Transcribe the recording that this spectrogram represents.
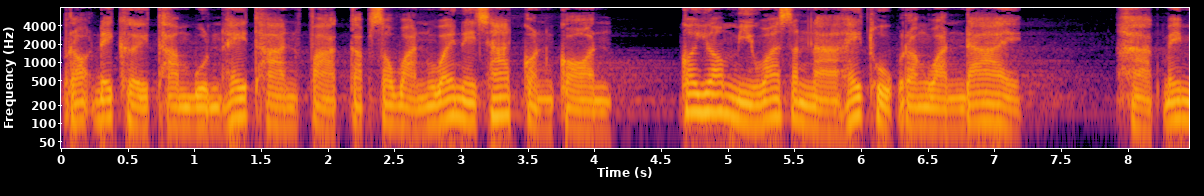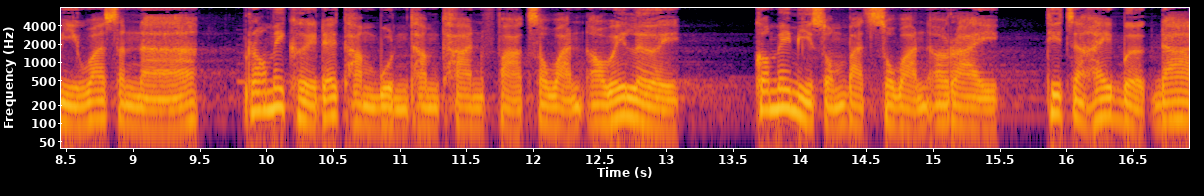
เพราะได้เคยทำบุญให้ทานฝากกับสวรรค์ไว้ในชาติก่อนๆก็ย่อมมีวาสนาให้ถูกรางวัลได้ หากไม่มีวาสนา เพราะไม่เคยได้ทำบุญทำทานฝากสวรรค์เอาไว้เลย ก็ไม่มีสมบัติสวรรค์อะไรที่จะให้เบิกได้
